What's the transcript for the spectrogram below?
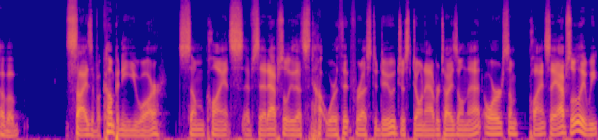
of a size of a company you are. Some clients have said, absolutely, that's not worth it for us to do. Just don't advertise on that. Or some clients say, absolutely, we,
